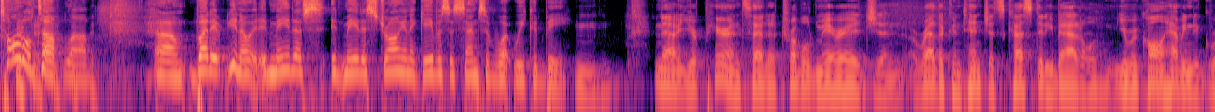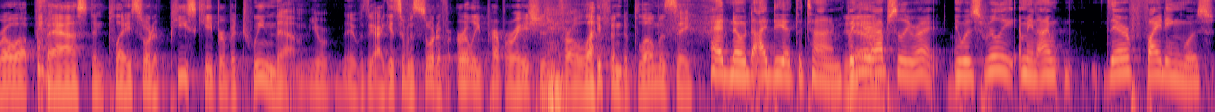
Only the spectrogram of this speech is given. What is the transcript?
total tough love. Um, but it, you know, it, it made us it made us strong, and it gave us a sense of what we could be. Now, your parents had a troubled marriage and a rather contentious custody battle. You recall having to grow up fast and play sort of peacekeeper between them. You were, it was, I guess, it was sort of early preparation for a life in diplomacy. I had no idea at the time, but you're absolutely right. It was really, I mean, I their fighting was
